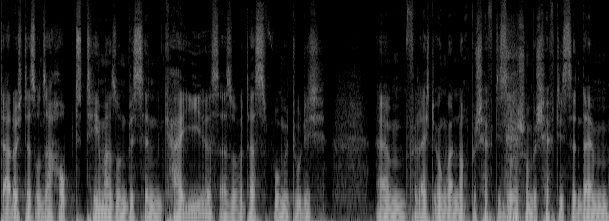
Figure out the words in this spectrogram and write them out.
dadurch, dass unser Hauptthema so ein bisschen KI ist, also das, womit du dich ähm, vielleicht irgendwann noch beschäftigst oder schon beschäftigst in deinem,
